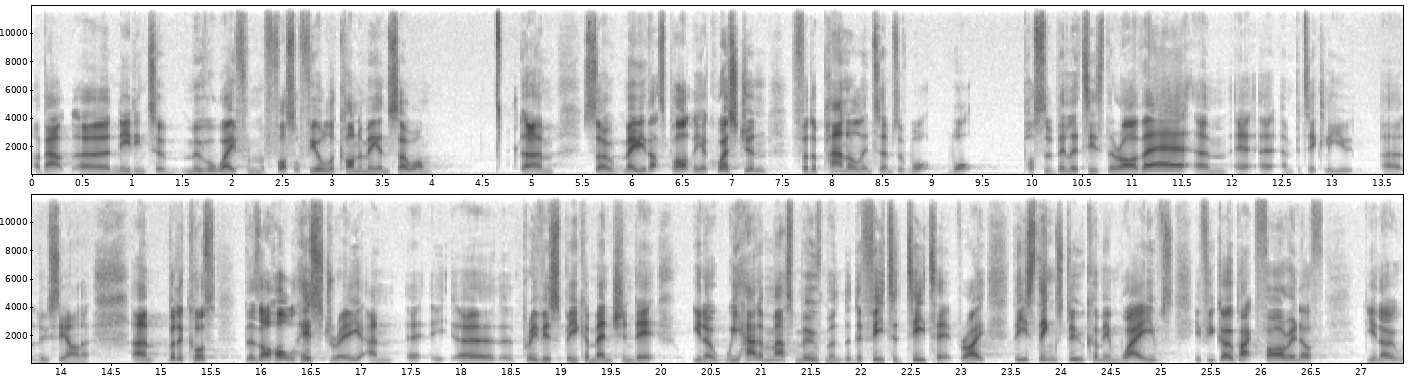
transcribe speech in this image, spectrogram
about uh, needing to move away from a fossil fuel economy and so on. Um, so maybe that's partly a question for the panel in terms of what, what possibilities there are there, um, uh, and particularly you, uh, Luciana. Um, but of course, there's a whole history, and uh, uh, the previous speaker mentioned it. You know, we had a mass movement that defeated TTIP, right? These things do come in waves. If you go back far enough, you know,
